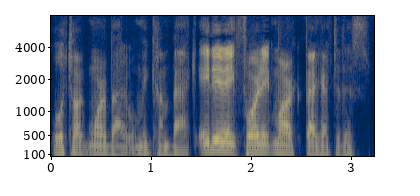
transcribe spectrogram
We'll talk more about it when we come back. 888 48 Mark, back after this.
